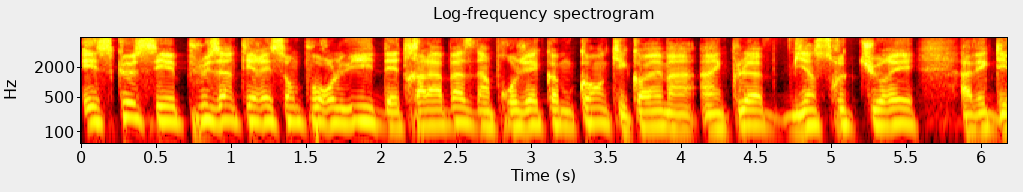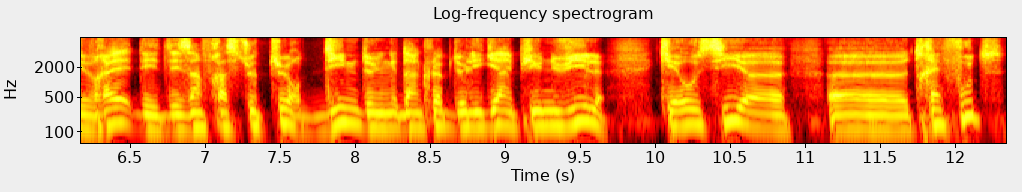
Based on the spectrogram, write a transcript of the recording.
est-ce que c'est plus intéressant pour lui d'être à la base d'un projet comme Caen, qui est quand même un, un club bien structuré, avec des vrais, des, des infrastructures dignes d'un club de Ligue 1, et puis une ville qui est aussi euh, euh, très foot,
